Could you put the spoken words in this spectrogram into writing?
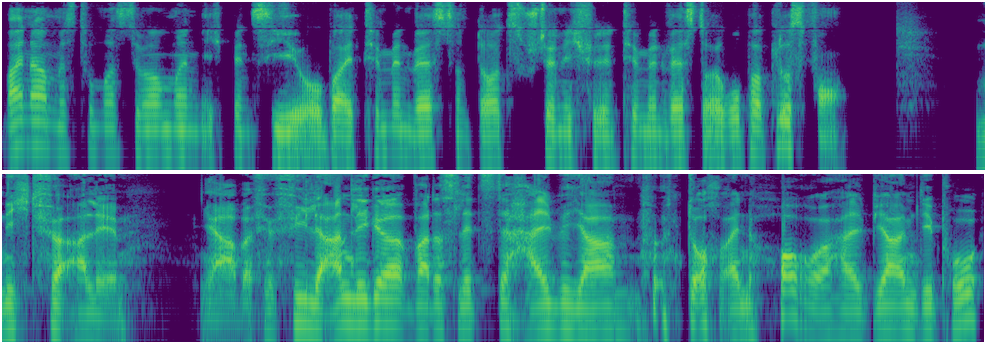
Mein Name ist Thomas Timmermann, ich bin CEO bei Tim Invest und dort zuständig für den Tim Invest Europa Plus Fonds. Nicht für alle. Ja, aber für viele Anleger war das letzte halbe Jahr doch ein Horrorhalbjahr im Depot,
